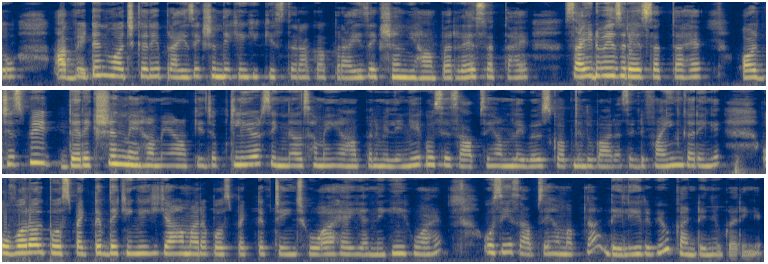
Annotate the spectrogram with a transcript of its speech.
तो आप वेट एंड वॉच करें प्राइस एक्शन देखें कि किस तरह का प्राइस एक्शन यहाँ पर रह सकता है साइडवेज रह सकता है और जिस भी डायरेक्शन में हमें आके जब क्लियर सिग्नल्स हमें यहाँ पर मिलेंगे, उस हिसाब से हम लेवल्स को अपने दोबारा से डिफाइन करेंगे। ओवरऑल पर्सपेक्टिव देखेंगे कि क्या हमारा पर्सपेक्टिव चेंज हुआ है या नहीं हुआ है। उसी हिसाब से हम अपना डेली रिव्यू कंटिन्यू करेंगे।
